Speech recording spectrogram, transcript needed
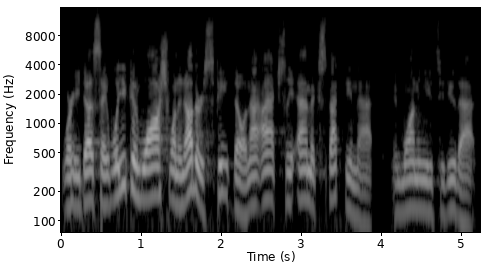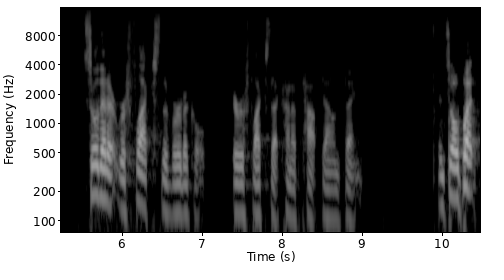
where he does say, Well, you can wash one another's feet, though, and I actually am expecting that and wanting you to do that so that it reflects the vertical. It reflects that kind of top down thing. And so, but,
